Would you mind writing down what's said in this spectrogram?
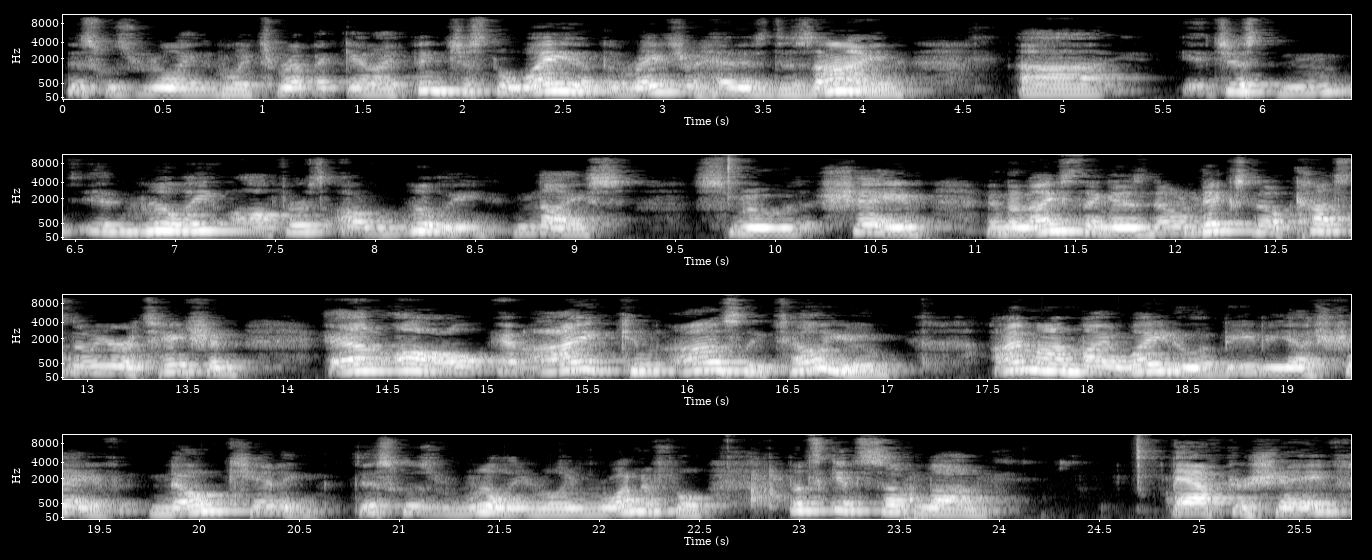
this was really, really terrific. And I think just the way that the razor head is designed, uh, it just it really offers a really nice smooth shave. And the nice thing is no nicks no cuts no irritation at all. And i can honestly tell you i'm on my way to a bbs shave. No kidding. This was really really wonderful. Let's get some uh, aftershave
